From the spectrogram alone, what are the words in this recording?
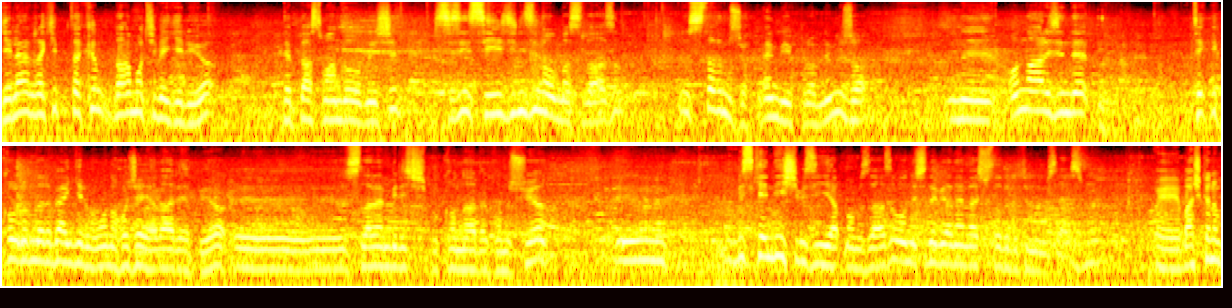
Gelen rakip takım daha motive geliyor. Deplasmanda olduğu için. Sizin seyircinizin olması lazım. Stadımız yok. En büyük problemimiz o. Ee, Onun haricinde teknik kurulumları ben girmem. Onu hoca yalar yapıyor. Ee, Slaven Bilic bu konularda konuşuyor. Ee, biz kendi işimizi iyi yapmamız lazım. Onun için de bir an evvel şu stadı bitirmemiz lazım. Eee, başkanım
